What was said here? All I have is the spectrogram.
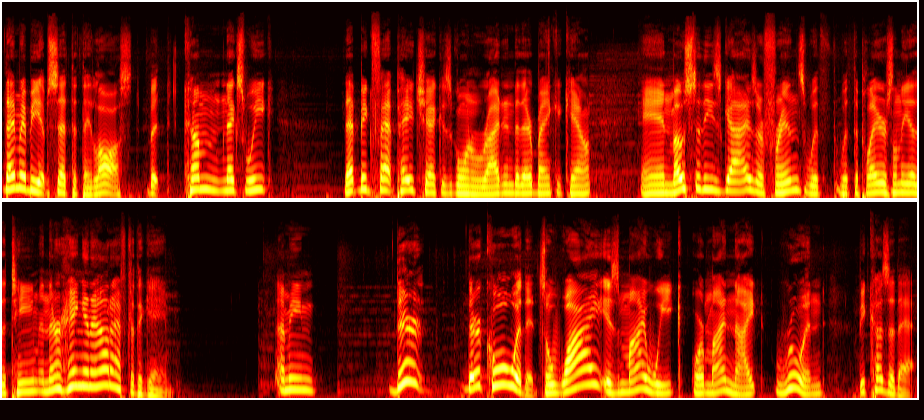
They may be upset that they lost, but come next week, that big fat paycheck is going right into their bank account and most of these guys are friends with, with the players on the other team, and they're hanging out after the game. I mean, they're they're cool with it. So why is my week or my night ruined because of that?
